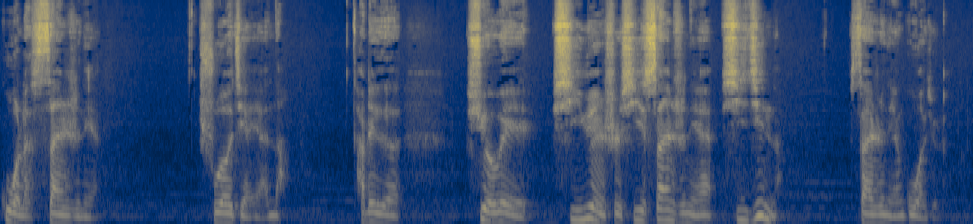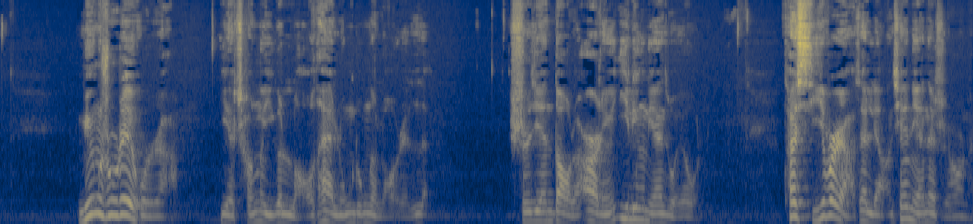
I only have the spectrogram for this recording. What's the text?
过了三十年，说要减盐呐，他这个。穴位吸运是吸三十年，吸尽呢。三十年过去了，明叔这会儿啊，也成了一个老态龙钟的老人了。时间到了二零一零年左右了，他媳妇儿啊，在两千年的时候呢，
